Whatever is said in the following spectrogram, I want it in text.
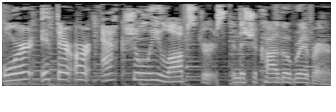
Or if there are actually lobsters in the Chicago River?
